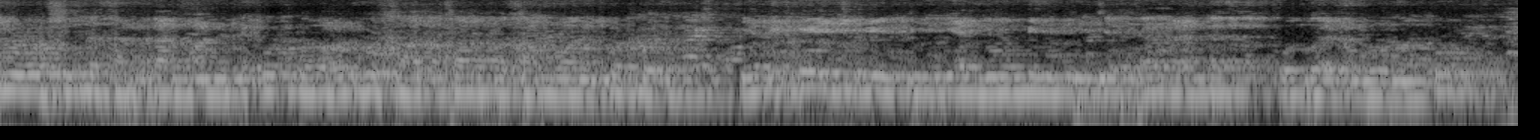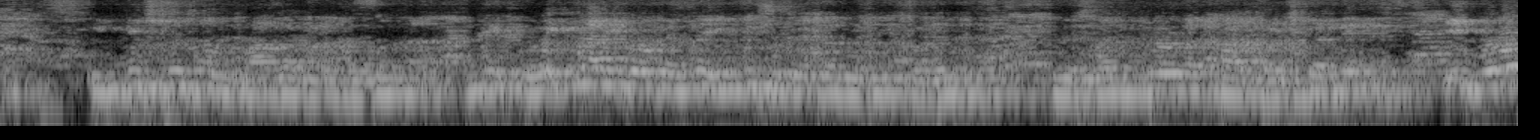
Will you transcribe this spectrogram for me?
ಈ ವರ್ಷದಿಂದ ಸರ್ಕಾರ ಮಾನ್ಯತೆ ಕೊಟ್ಟು ಅವ್ರಿಗೂ ಸಹ ಹತ್ತು ಸಾವಿರ ಕೊಟ್ಟು L K G L U K G teacher ಒಂದು, ಎರಡು, ಮೂರು ನಾಲ್ಕು ಇಂಗ್ಲೀಷು ಸಹ ಒಂದು ಭಾಗ ಮಾಡಬೇಕು ಅಂತ. ಅಂದರೆ ವೈಜ್ಞಾನಿಕವಾಗಿ ಇಂಗ್ಲೀಷ್ ಬೇಕಾದ್ರೆ ಇದು ಸದುಪಯೋಗ ಬಳಸ್ಕೊಂಡು. ಈ ಏಳು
